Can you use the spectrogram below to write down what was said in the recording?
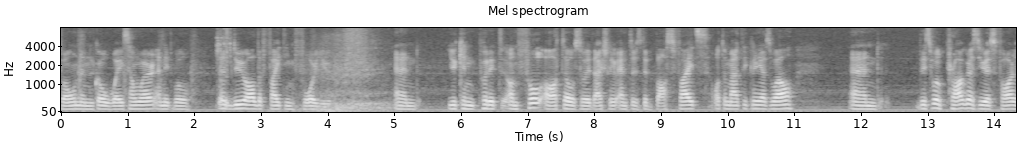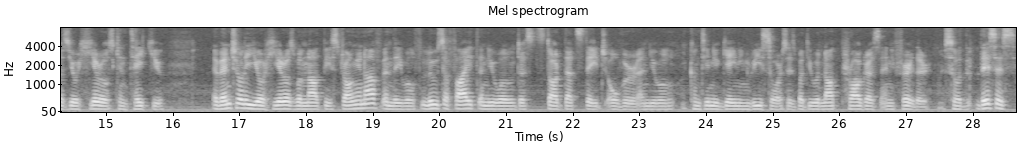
phone and go away somewhere and it will just do all the fighting for you. And you can put it on full auto so it actually enters the boss fights automatically as well. And this will progress you as far as your heroes can take you. Eventually your heroes will not be strong enough and they will lose a fight and you will just start that stage over and you will continue gaining resources but you will not progress any further. So th this is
